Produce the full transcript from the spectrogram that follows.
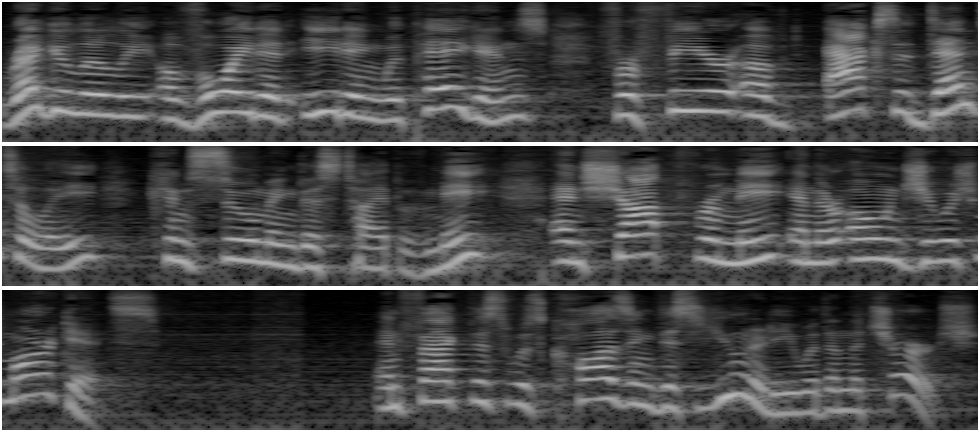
regularly avoided eating with pagans for fear of accidentally consuming this type of meat and shopped for meat in their own Jewish markets. In fact, this was causing disunity within the church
